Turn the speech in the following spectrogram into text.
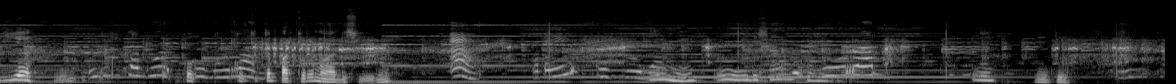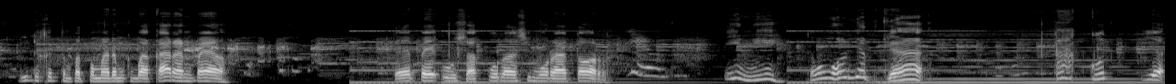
Kubur Kok, kok kuburan. kita parkirnya malah di sini? Eh, katanya ini kuburan. Ini, ini sampai. Kuburan. Nih, itu. Di dekat tempat pemadam kebakaran, Pel. TPU Sakura Simulator. Ini, kamu mau lihat gak? Takut? Ya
